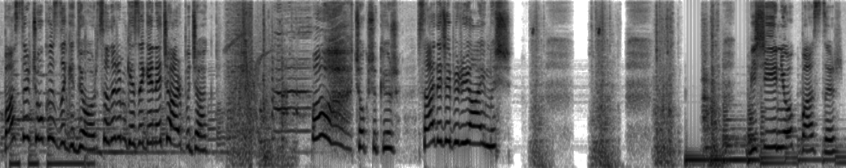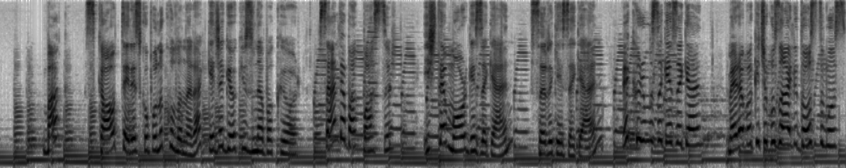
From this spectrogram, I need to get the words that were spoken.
Buster çok hızlı gidiyor. Sanırım gezegene çarpacak. Oh, çok şükür. Sadece bir rüyaymış. Bir şeyin yok Buster. Bak, Scout teleskopunu kullanarak gece gökyüzüne bakıyor. Sen de bak Buster. İşte mor gezegen, sarı gezegen ve kırmızı gezegen. Merhaba küçük uzaylı dostumuz.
